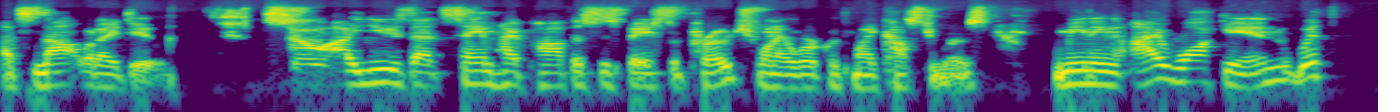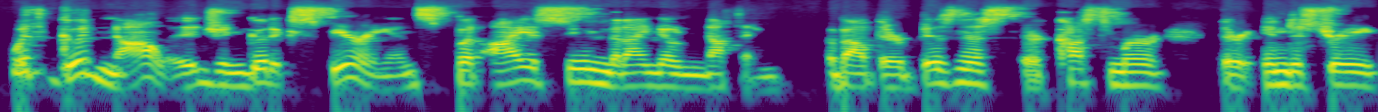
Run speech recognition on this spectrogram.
That's not what I do. So I use that same hypothesis based approach when I work with my customers, meaning I walk in with with good knowledge and good experience, but I assume that I know nothing about their business, their customer, their industry,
